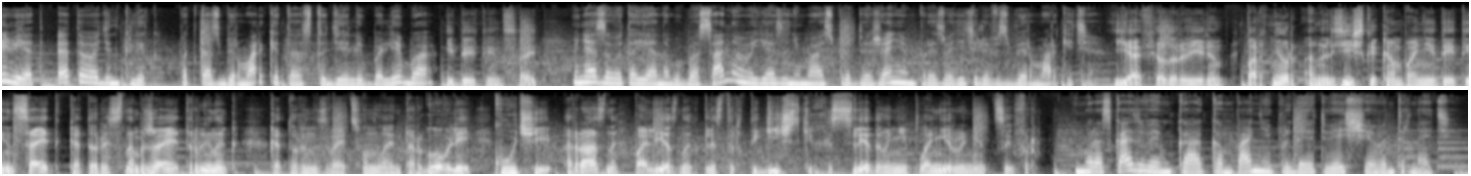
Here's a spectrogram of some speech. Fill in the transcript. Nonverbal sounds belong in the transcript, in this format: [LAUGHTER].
Привет, это «В один клик», подкаст Сбермаркета, студии «Либо-либо» и Data Insight. Меня зовут Аяна Бабасанова, я занимаюсь продвижением производителей в Сбермаркете. Я Федор Верин, партнер аналитической компании Data Insight, который снабжает рынок, который называется онлайн-торговлей, кучей разных полезных для стратегических исследований и планирования цифр. И мы рассказываем, как компании продают вещи в интернете.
